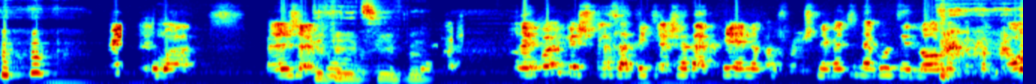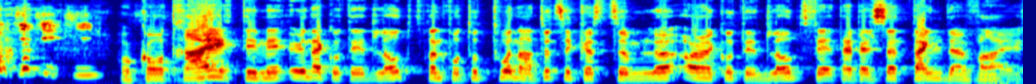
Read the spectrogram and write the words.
le droit. Mais là, j'avoue, Définitivement. faudrait pas que je fasse la clochette après, là, parce que je vais les mettre une à côté de l'autre. Comme, bon, qui, qui, qui? Au contraire, t'es mets une à côté de l'autre, tu prends une photo de toi dans tous ces costumes-là, un à côté de l'autre, tu fais, t'appelles ça teinte de verre.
